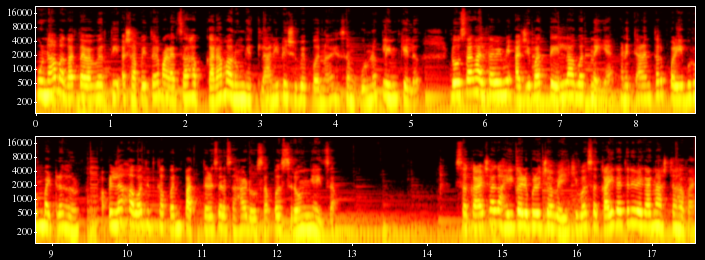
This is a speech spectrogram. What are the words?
पुन्हा बघा तव्यावरती अशा पद्धतीने पाण्याचा हपकारा मारून घेतला आणि टिश्यू पेपरनं हे संपूर्ण क्लीन केलं. डोसा घालतावेळी मी अजिबात तेल लावत नाही आहे आणि त्यानंतर पळी भरून बॅटर घालून आपल्याला हवा तितका पण पातळसर असा हा डोसा पसरवून घ्यायचा. सकाळच्या घाई गडबडीच्या वेळी किंवा सकाळी काहीतरी वेगळा नाश्ता हवाय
